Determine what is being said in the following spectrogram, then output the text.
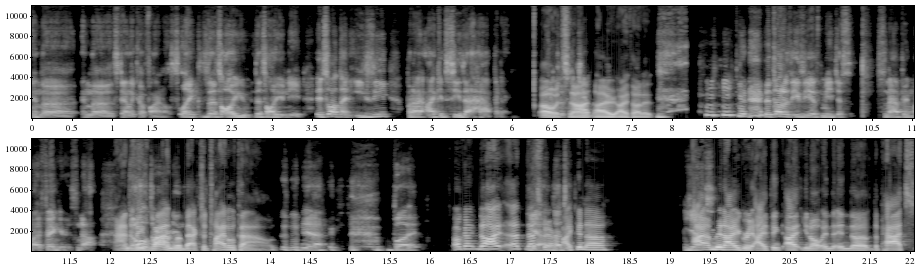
in the in the Stanley Cup Finals. Like that's all you that's all you need. It's not that easy, but I, I could see that happening. Oh, it's not. I I thought it. it's not as easy as me just snapping my fingers. No. Anthony No, Brown, we're back to Title Town. yeah. But Okay, no, I that, that's Yeah, fair. that's- I can. uh yes. I mean, I agree. I think I, you know, in the in the the Pats,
